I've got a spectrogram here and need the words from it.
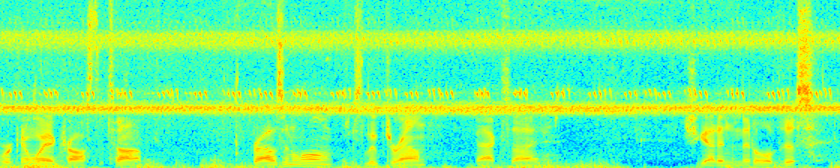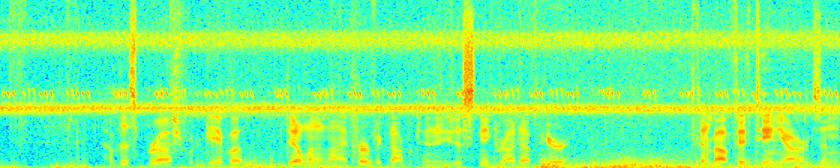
working away across the top, browsing along, just looped around backside. She got in the middle of this of this brush, have gave a Dylan and I perfect opportunity to sneak right up here within about 15 yards and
